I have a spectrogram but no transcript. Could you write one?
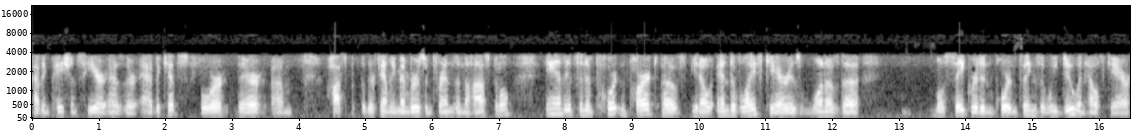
having patients here as their advocates for their um, hosp- their family members and friends in the hospital. And it's an important part of, you know, end of life care is one of the most sacred and important things that we do in healthcare.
